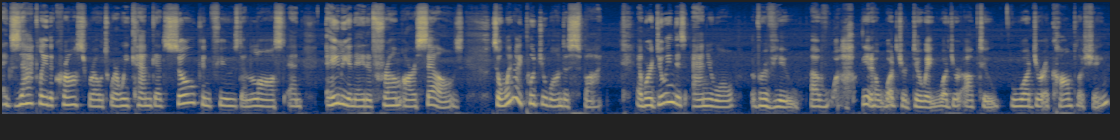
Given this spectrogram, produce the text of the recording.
exactly the crossroads where we can get so confused and lost and alienated from ourselves. So when I put you on the spot and we're doing this annual review of you know what you're doing, what you're up to, what you're accomplishing,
